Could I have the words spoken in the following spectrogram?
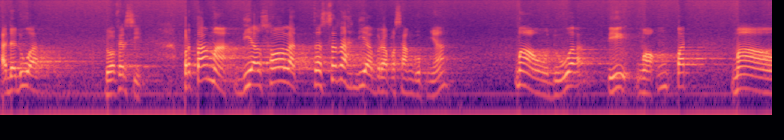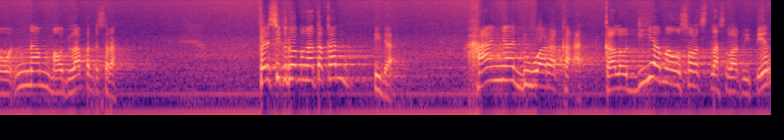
ada dua dua versi Pertama, dia sholat terserah dia berapa sanggupnya. Mau dua, ti, mau empat, mau enam, mau delapan terserah. Versi kedua mengatakan tidak. Hanya dua rakaat. Kalau dia mau sholat setelah sholat witir,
